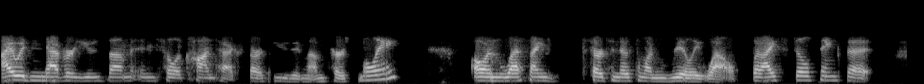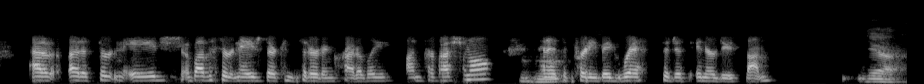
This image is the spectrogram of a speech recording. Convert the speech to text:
I would never use them until a contact starts using them personally, unless I start to know someone really well. But I still think that at a, at a certain age, above a certain age, they're considered incredibly unprofessional mm-hmm. and it's a pretty big risk to just introduce them. Yeah,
